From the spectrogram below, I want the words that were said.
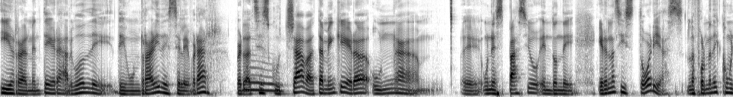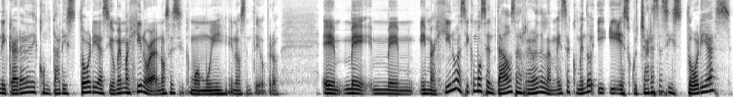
y realmente era algo de, honrar y de celebrar, ¿verdad? Se mm. escuchaba también que era una, eh, un espacio en donde eran las historias, la forma de comunicar era de contar historias. Yo me imagino, ¿verdad? No sé si como muy inocente yo, pero eh, me, me, imagino así como sentados alrededor de la mesa comiendo y, escuchar esas historias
